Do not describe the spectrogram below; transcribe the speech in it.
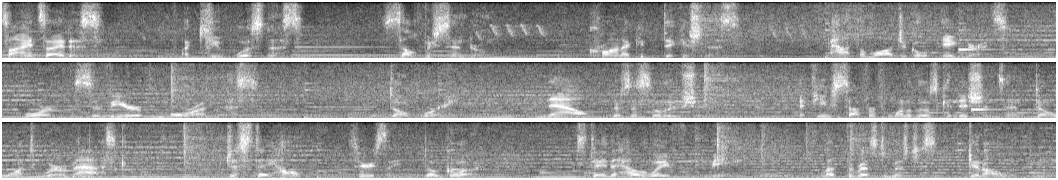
Scientitis, acute wussness, selfish syndrome, chronic dickishness, pathological ignorance, or severe moronness. Don't worry. Now there's a solution. If you suffer from one of those conditions and don't want to wear a mask, just stay home. Seriously, don't go out. Stay the hell away from me. Let the rest of us just get on with it.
